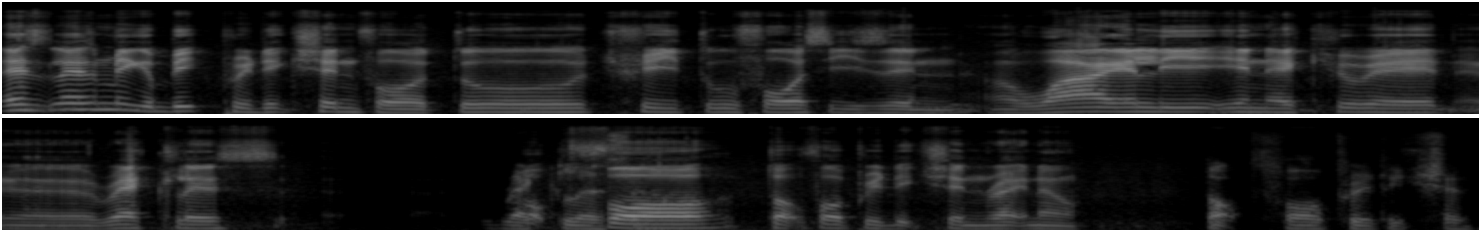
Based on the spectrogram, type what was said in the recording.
let's let's make a big prediction for two three two four season. Wildly inaccurate, uh, reckless, Reckless. top four top four prediction right now. top four prediction.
